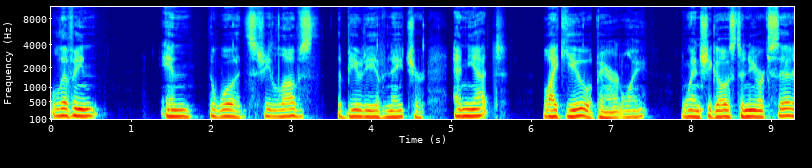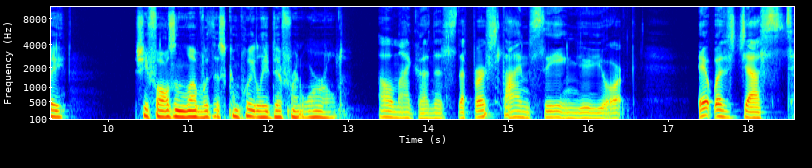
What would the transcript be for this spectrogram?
living in the woods. She loves the beauty of nature. And yet, like you, apparently, when she goes to New York City, she falls in love with this completely different world. oh my goodness, the first time seeing New York, it was just,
